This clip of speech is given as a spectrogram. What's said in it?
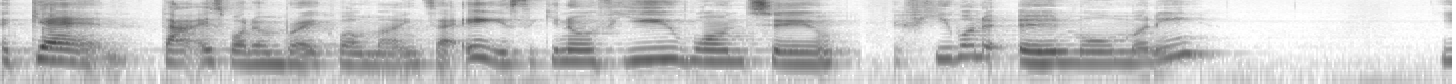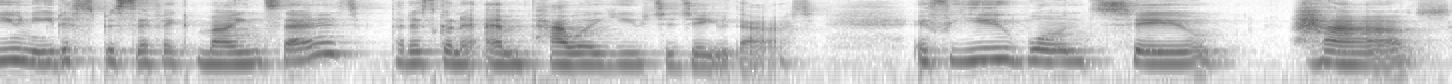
Again, that is what unbreakable mindset is. You know, if you want to if you want to earn more money, you need a specific mindset that is going to empower you to do that. If you want to have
